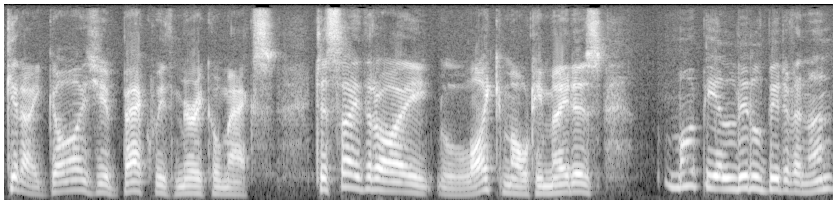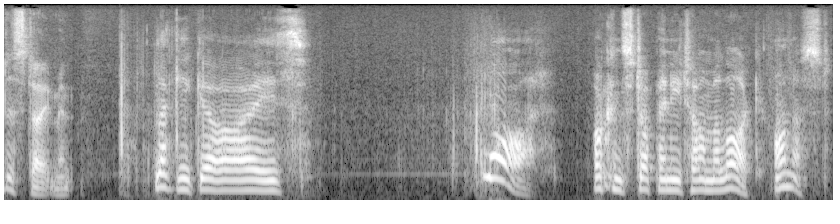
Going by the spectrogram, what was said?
G'day guys, you're back with Miracle Max. To say that I like multimeters might be a little bit of an understatement. Lucky guys. What? I can stop any time I like, honest.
